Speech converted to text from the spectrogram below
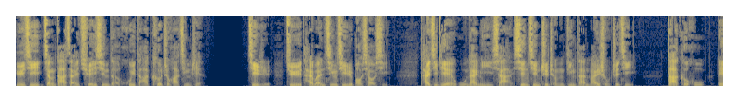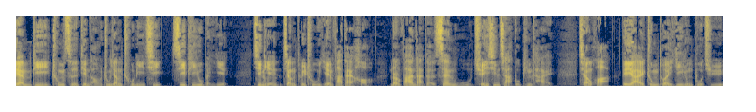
预计将搭载全新的辉达客制化晶片。近日，据台湾经济日报消息，台积电五纳米以下先进制程订单满手之际。大客户 AMD 冲刺电脑中央处理器 CPU 本业，今年将推出研发代号 Nirvana 的三五全新架构平台，强化 AI 终端应用布局，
